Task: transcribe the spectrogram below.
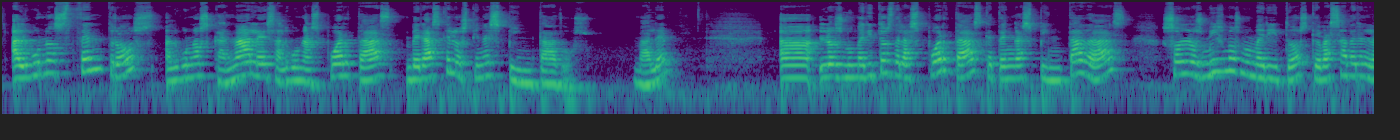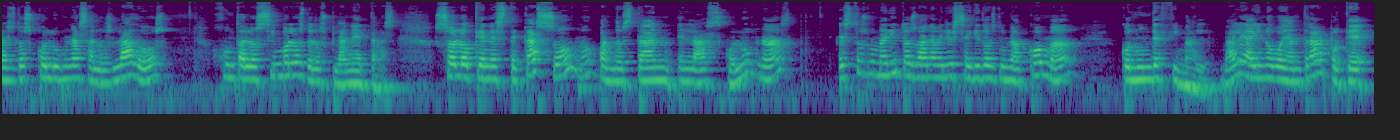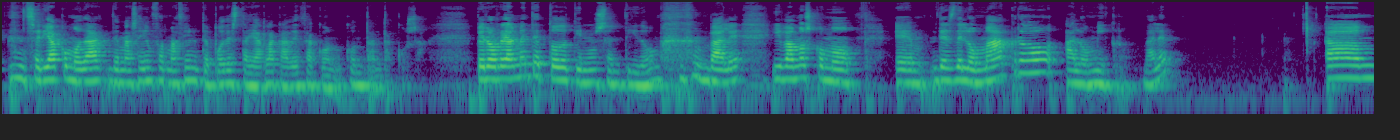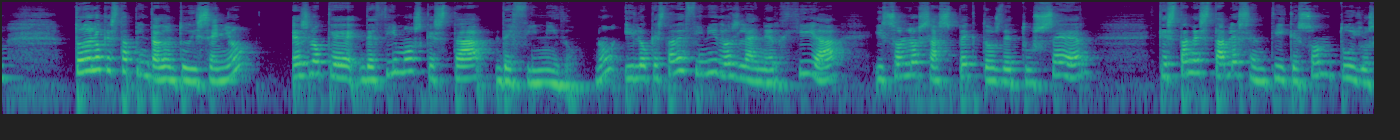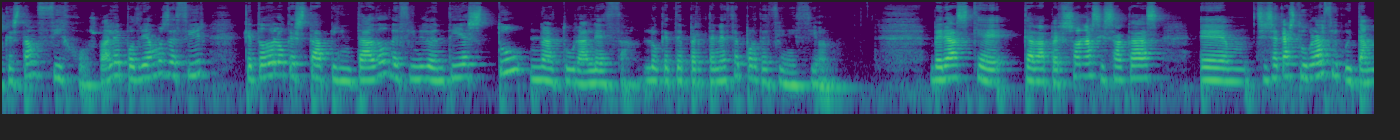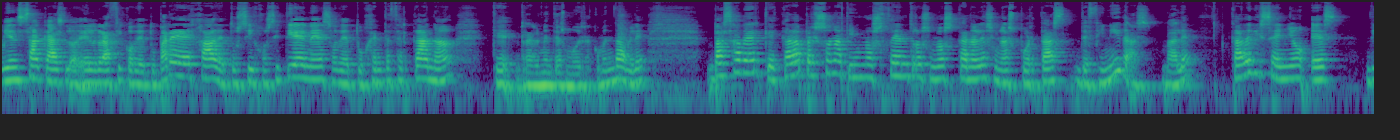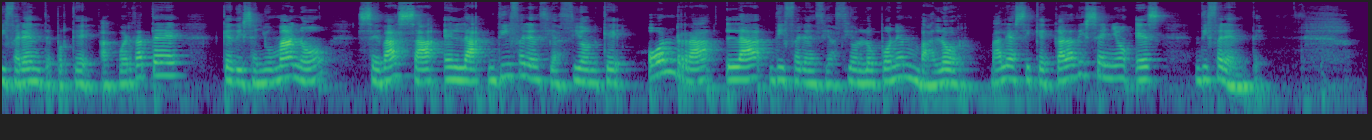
algunos centros, algunos canales, algunas puertas, verás que los tienes pintados, ¿vale? Ah, los numeritos de las puertas que tengas pintadas son los mismos numeritos que vas a ver en las dos columnas a los lados junto a los símbolos de los planetas. Solo que en este caso, cuando están en las columnas, estos numeritos van a venir seguidos de una coma con un decimal, ¿vale? Ahí no voy a entrar porque sería como dar demasiada información y te puede estallar la cabeza con, tanta cosa. Pero realmente todo tiene un sentido, ¿vale? Y vamos como eh, desde lo macro a lo micro, ¿vale? todo lo que está pintado en tu diseño es lo que decimos que está definido, ¿no? Y lo que está definido es la energía y son los aspectos de tu ser que están estables en ti, que son tuyos, que están fijos, ¿vale? Podríamos decir que todo lo que está pintado, definido en ti, es tu naturaleza, lo que te pertenece por definición. Verás que cada persona, si sacas Em, si sacas tu gráfico y también sacas el gráfico de tu pareja, de tus hijos si tienes o de tu gente cercana, que realmente es muy recomendable, vas a ver que cada persona tiene unos centros, unos canales y unas puertas definidas, ¿vale? Cada diseño es diferente porque acuérdate que diseño humano se basa en la diferenciación, que honra la diferenciación, lo pone en valor, ¿vale? Así que cada diseño es diferente.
